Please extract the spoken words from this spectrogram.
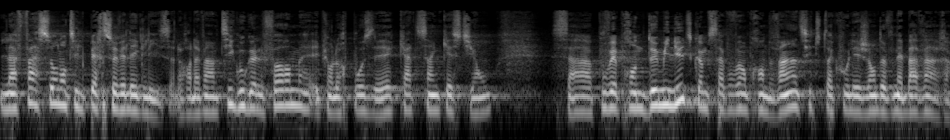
la façon dont ils percevaient l'église. Alors on avait un petit Google Form et puis on leur posait quatre, cinq questions. Ça pouvait prendre deux minutes, comme ça pouvait en prendre vingt si tout à coup les gens devenaient bavards.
